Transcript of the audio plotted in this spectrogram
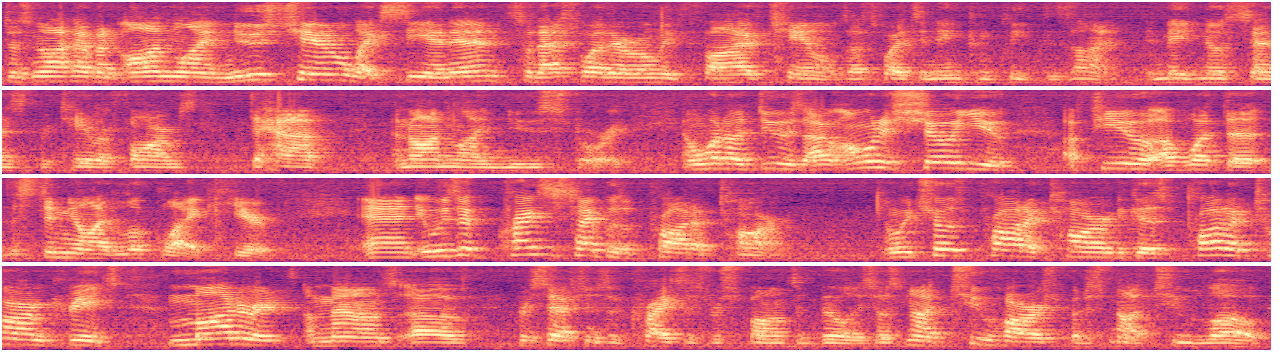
does not have an online news channel like CNN, so that's why there are only five channels. That's why it's an incomplete design. It made no sense for Taylor Farms to have an online news story. And what I'll do is I, I want to show you a few of what the, the stimuli look like here. And it was a crisis type was a product harm. And we chose product harm because product harm creates moderate amounts of perceptions of crisis responsibility. So it's not too harsh, but it's not too low.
